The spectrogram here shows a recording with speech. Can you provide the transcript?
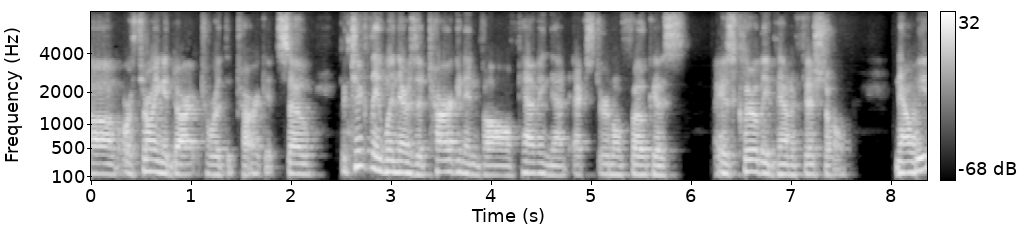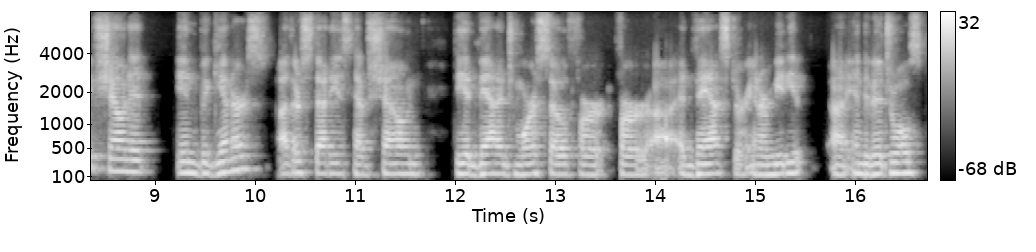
um, or throwing a dart toward the target. So, particularly when there's a target involved, having that external focus is clearly beneficial. Now, we've shown it in beginners. Other studies have shown the advantage more so for, for uh, advanced or intermediate uh, individuals.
